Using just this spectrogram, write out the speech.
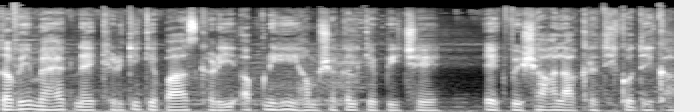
तभी महक ने खिड़की के पास खड़ी अपनी ही हम शक्ल के पीछे एक विशाल आकृति को देखा,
